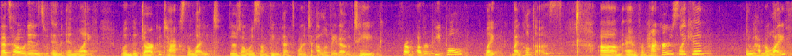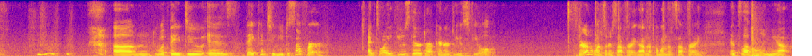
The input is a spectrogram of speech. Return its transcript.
That's how it is in, in life. When the dark attacks the light, there's always something that's going to elevate out of take from other people, like Michael does, um, and from hackers like him who have no life. um, what they do is they continue to suffer. And so I use their dark energy as fuel. They're the ones that are suffering. I'm not the one that's suffering. It's leveling me up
